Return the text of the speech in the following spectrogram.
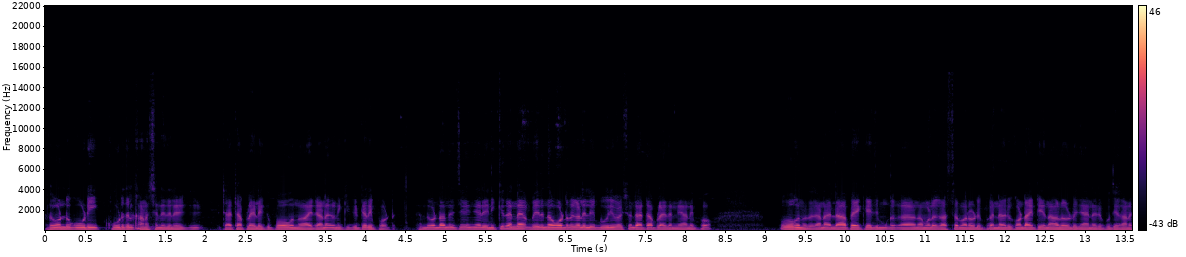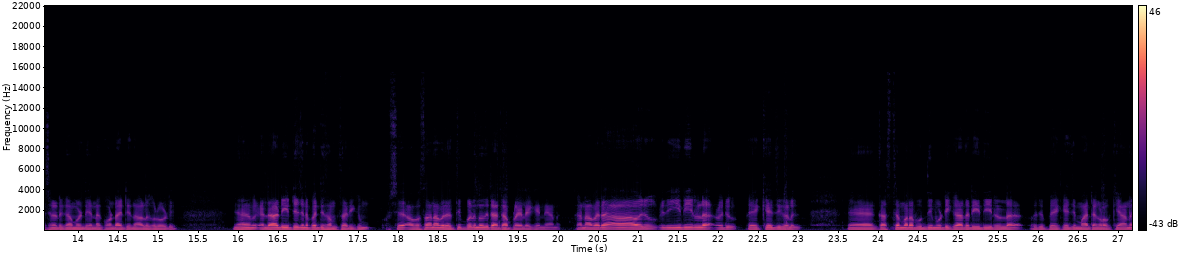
അതുകൊണ്ട് കൂടി കൂടുതൽ കണക്ഷൻ ഇതിലേക്ക് ടാറ്റ പ്ലേയിലേക്ക് പോകുന്നതായിട്ടാണ് എനിക്ക് കിട്ടിയ റിപ്പോർട്ട് എന്തുകൊണ്ടാണെന്ന് വെച്ച് കഴിഞ്ഞാൽ എനിക്ക് തന്നെ വരുന്ന ഓർഡറുകളിൽ ഭൂരിപക്ഷം ടാറ്റ പ്ലേ തന്നെയാണ് ഇപ്പോൾ പോകുന്നത്. കാരണം എല്ലാ പാക്കേജും നമ്മൾ കസ്റ്റമറോട് ഇപ്പോൾ എന്നെ ഒരു കോൺടാക്ട് ചെയ്യുന്ന ആളോട് ഞാനൊരു പുതിയ കണക്ഷൻ എടുക്കാൻ വേണ്ടി എന്നെ കോൺടാക്ട് ചെയ്യുന്ന ആളുകളോട് ഞാൻ എല്ലാ ഡീറ്റെയിൽസിനെ പറ്റി സംസാരിക്കും. പക്ഷേ അവസാനം അവർ എത്തിപ്പെടുന്നത് പ്ലേയിലേക്ക് തന്നെയാണ്. കാരണം അവരെ ആ ഒരു രീതിയിലുള്ള ഒരു പാക്കേജുകൾ കസ്റ്റമറെ ബുദ്ധിമുട്ടിക്കാത്ത രീതിയിലുള്ള ഒരു പാക്കേജ് മാറ്റങ്ങളൊക്കെയാണ്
